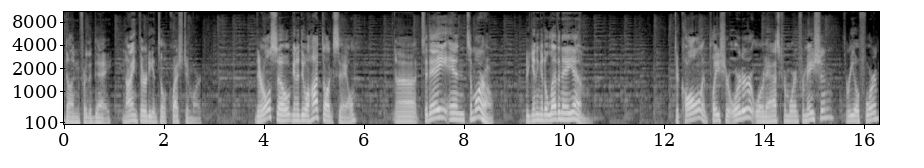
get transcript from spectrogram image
done for the day. 9:30 until question mark. They're also going to do a hot dog sale uh, today and tomorrow, beginning at 11 a.m. To call and place your order or to ask for more information, 304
